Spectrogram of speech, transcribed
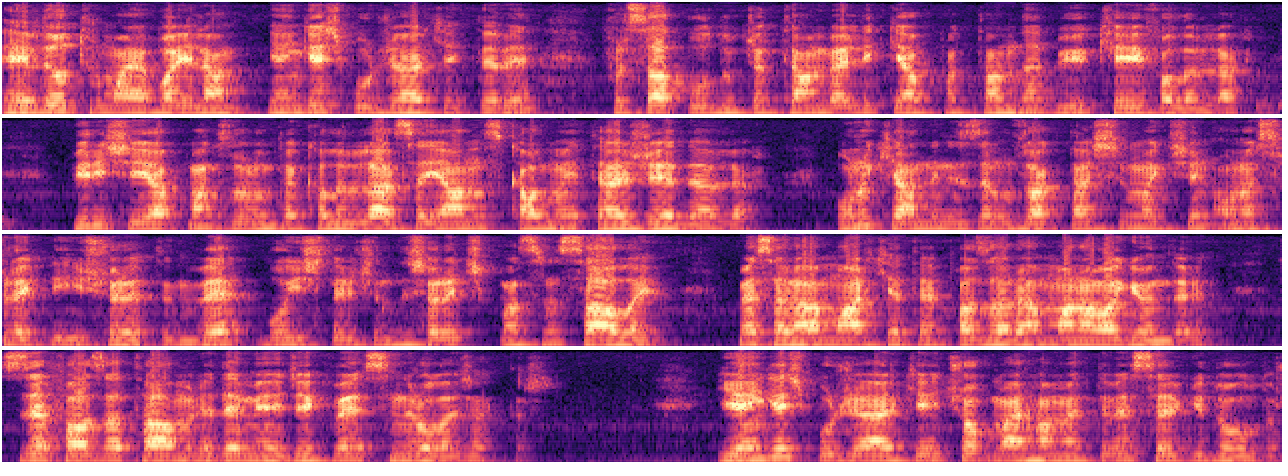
Evde oturmaya bayılan yengeç burcu erkekleri fırsat buldukça tembellik yapmaktan da büyük keyif alırlar. Bir işi yapmak zorunda kalırlarsa yalnız kalmayı tercih ederler. Onu kendinizden uzaklaştırmak için ona sürekli iş öğretin ve bu işler için dışarı çıkmasını sağlayın. Mesela markete, pazara, manava gönderin. Size fazla tahammül edemeyecek ve sinir olacaktır. Yengeç burcu erkeği çok merhametli ve sevgi doludur.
